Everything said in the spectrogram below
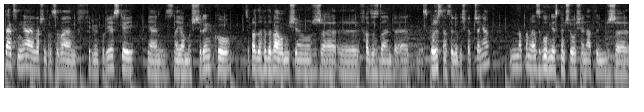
Tak jak wspomniałem, właśnie pracowałem w firmie kurierskiej, miałem znajomość rynku. Co prawda wydawało mi się, że y, wchodząc do MBE skorzystam z tego doświadczenia, natomiast głównie skończyło się na tym, że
